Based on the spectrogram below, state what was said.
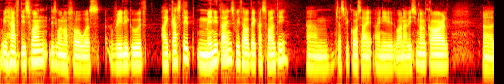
we have this one. This one also was really good. I cast it many times without the casualty, um, just because I, I needed one additional card, uh,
